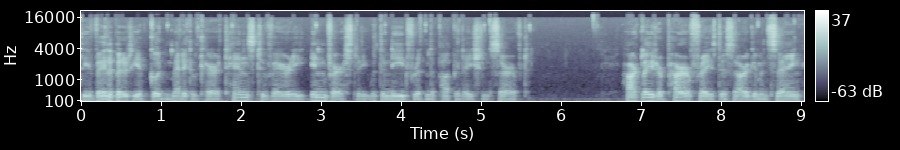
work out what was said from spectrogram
the availability of good medical care tends to vary inversely with the need for it in the population served. Hart later paraphrased this argument, saying,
